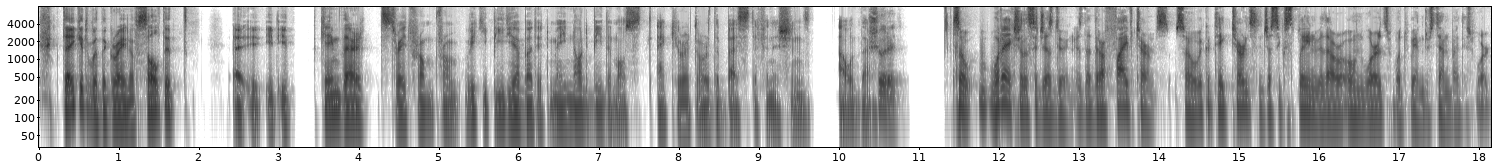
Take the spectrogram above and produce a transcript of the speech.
take it with a grain of salt it, uh, it it it came there straight from from wikipedia but it may not be the most accurate or the best definitions out there Should it. So, what I actually suggest doing is that there are five terms. So, we could take turns and just explain with our own words what we understand by this word.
